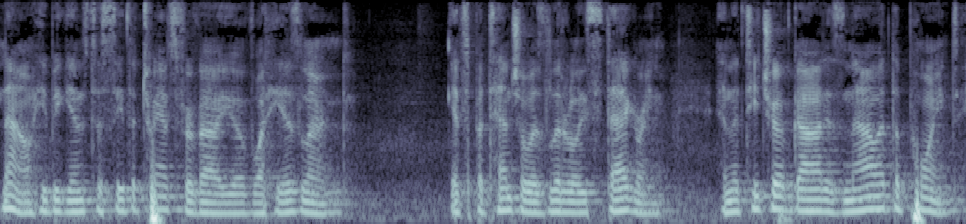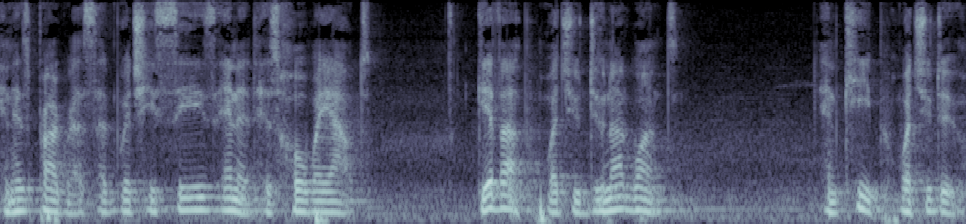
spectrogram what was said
Now he begins to see the transfer value of what he has learned. Its potential is literally staggering and the teacher of God is now at the point in his progress at which he sees in it his whole way out. Give up what you do not want and keep what you do.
